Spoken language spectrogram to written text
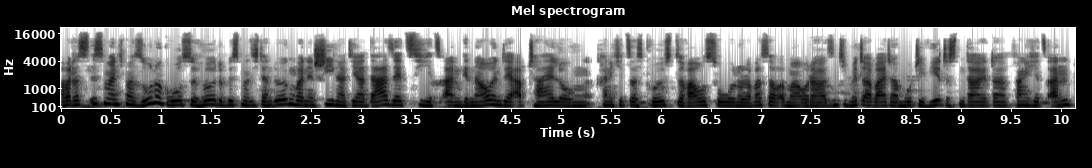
Aber das ist manchmal so eine große Hürde, bis man sich dann irgendwann entschieden hat, ja, da setze ich jetzt an, genau in der Abteilung kann ich jetzt das Größte rausholen oder was auch immer, oder sind die Mitarbeiter motiviertesten, da, da fange ich jetzt an.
